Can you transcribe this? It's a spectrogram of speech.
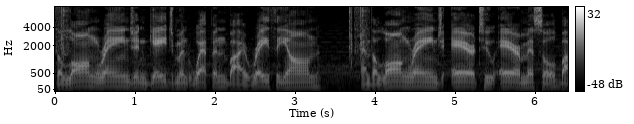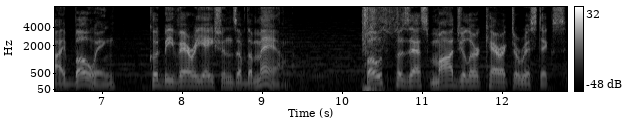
the Long-Range Engagement Weapon by Raytheon and the Long-Range Air-to-Air Missile by Boeing, could be variations of the MAM. Both possess modular characteristics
